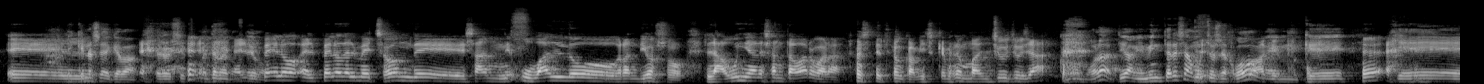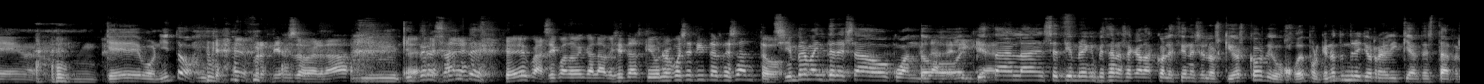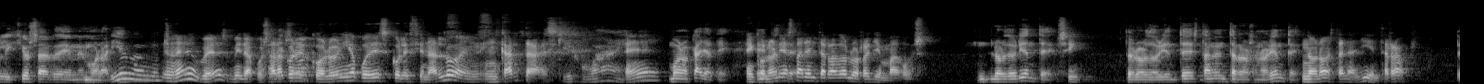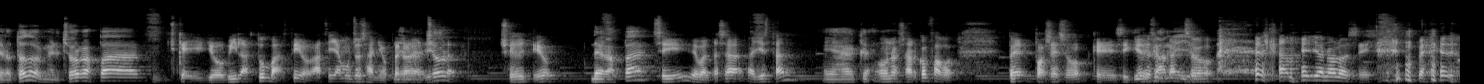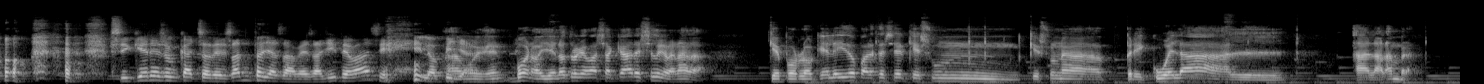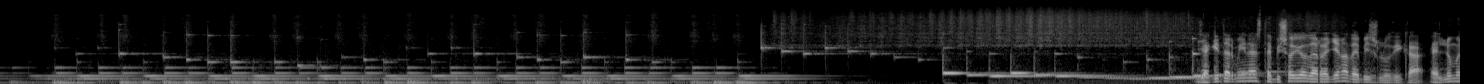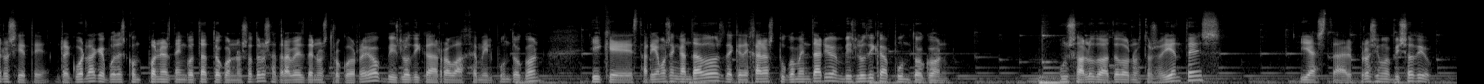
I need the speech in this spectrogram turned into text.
El, Es que no sé de qué va, pero sí el pelo, el pelo del mechón de San Ubaldo Grandioso, la uña de Santa Bárbara, no sé, tronco, a mí es que me da un manchucho ya. Cómo mola, tío. A mí me interesa mucho ese juego. Qué- Qué, qué, qué bonito. Qué precioso, ¿verdad? Mm, qué interesante. Así cuando vengan las visitas, que unos huesecitos de santo. Siempre me ha interesado cuando Las empiezan la- en septiembre que empiezan a sacar las colecciones en los kioscos. Digo, joder, ¿por qué no tendré yo reliquias de estas religiosas de me molaría mucho? ¿Eh? ¿Ves? Mira, pues ahora Eso con el. Colonia puedes coleccionarlo en, en cartas. Qué guay. ¿Eh? Bueno, cállate. En Colonia están enterrados los Reyes Magos. los de Oriente. Sí. Pero los de Oriente están enterrados en Oriente. No, no, están allí enterrados. Pero todos, Melchor, Gaspar, que yo vi las tumbas, tío, hace ya muchos años, pero... ¿De Melchor? Sí, tío. de Gaspar. Sí, de Baltasar, allí están. Eh, Unos sarcófagos. Pues eso, que si quieres un cacho. El camello no lo sé. Pero si quieres un cacho del santo, ya sabes, allí te vas y, y lo Ah, pillas. muy bien. Bueno, y el otro que va a sacar es el Granada. Que por lo que he leído parece ser que es un. que es una precuela al. al Alhambra. Y aquí termina este episodio de relleno de Bislúdica, el número 7. Recuerda que puedes ponerte en contacto con nosotros a través de nuestro correo bislúdica.gmail.com y que estaríamos encantados de que dejaras tu comentario en bislúdica.com. Un saludo a todos nuestros oyentes y hasta el próximo episodio.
